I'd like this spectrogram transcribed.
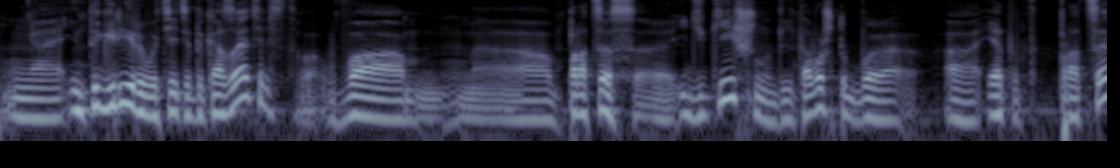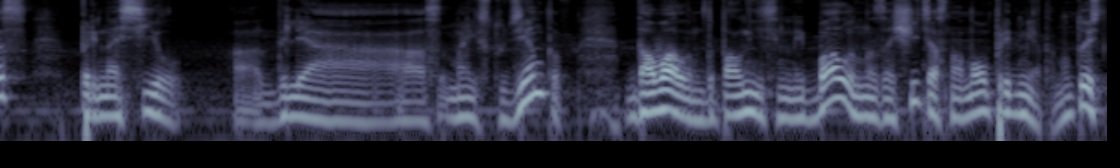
интегрировать эти доказательства в э, процесс education для того, чтобы этот процесс приносил для моих студентов, давал им дополнительные баллы на защите основного предмета. Ну, то есть,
